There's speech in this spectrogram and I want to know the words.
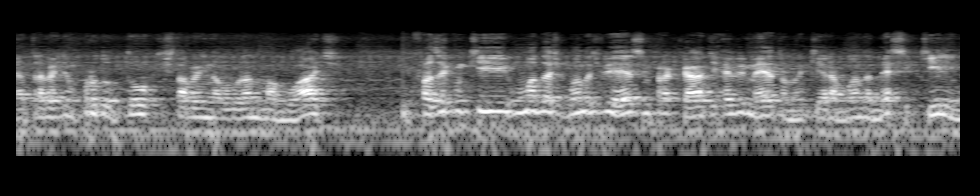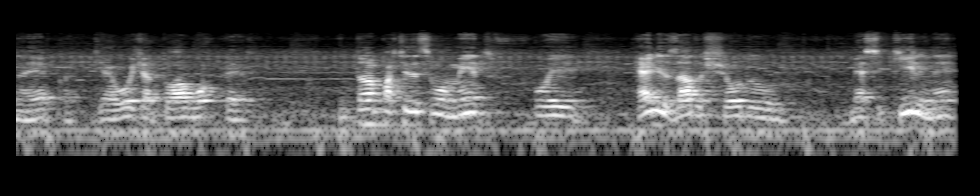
através de um produtor que estava inaugurando uma boate, fazer com que uma das bandas viessem para cá de heavy metal, né, que era a banda Mass Killing na época, que é hoje a atual Warpath. Então a partir desse momento foi realizado o show do Mass Killing, né,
